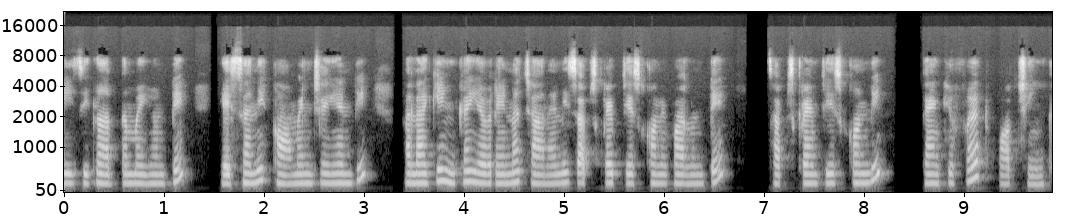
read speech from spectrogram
ఈజీగా అర్థమై ఉంటే ఎస్ అని కామెంట్ చేయండి. అలాగే ఇంకా ఎవరైనా ఛానల్ని సబ్స్క్రైబ్ చేసుకొని వాళ్ళుంటే సబ్స్క్రైబ్ చేసుకోండి. Thank you for watching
